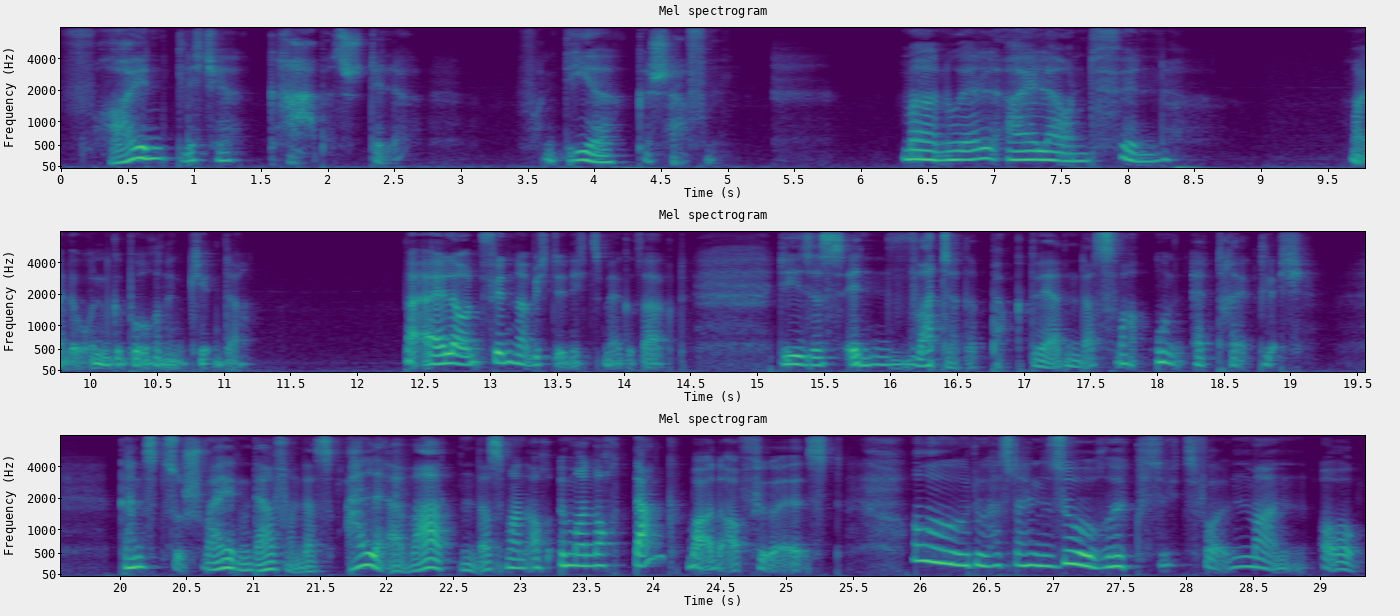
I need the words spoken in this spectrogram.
freundliche Grabesstille, von dir geschaffen. Manuel, Ayla und Finn, meine ungeborenen Kinder. Bei Eiler und Finn habe ich dir nichts mehr gesagt. Dieses in Watte gepackt werden, das war unerträglich. Ganz zu schweigen davon, dass alle erwarten, dass man auch immer noch dankbar dafür ist. Oh, du hast einen so rücksichtsvollen Mann. Oh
